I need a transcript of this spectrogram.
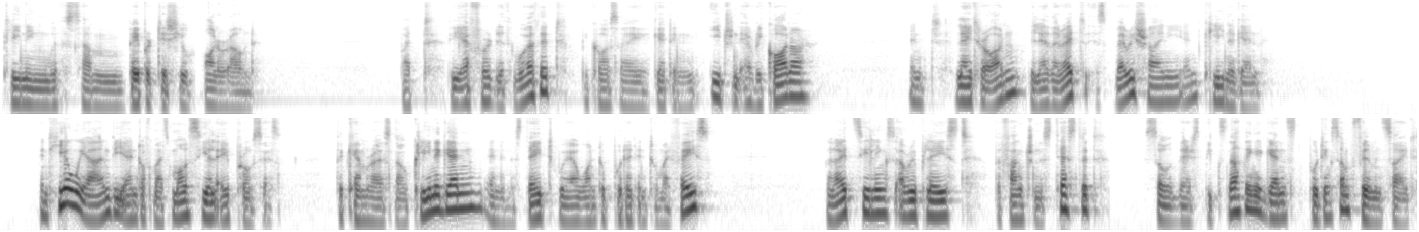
cleaning with some paper tissue all around. But the effort is worth it because I get in each and every corner. And later on, the leatherette is very shiny and clean again. And here we are in the end of my small CLA process. The camera is now clean again and in a state where I want to put it into my face. The light sealings are replaced, the function is tested, so there speaks nothing against putting some film inside.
